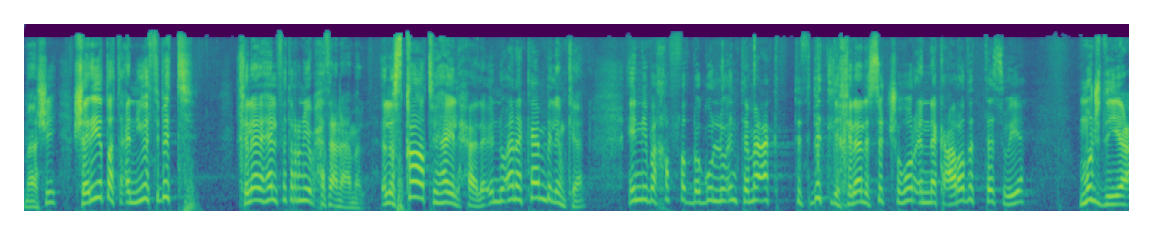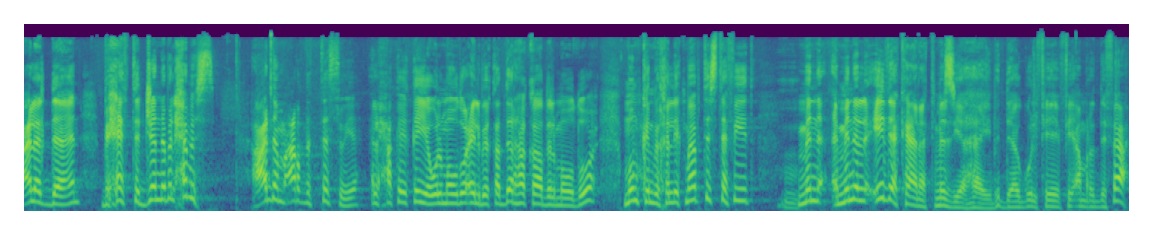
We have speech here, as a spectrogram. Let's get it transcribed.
ماشي؟ شريطة أن يثبت خلال هاي الفترة أنه يبحث عن عمل. الإسقاط في هاي الحالة إنه أنا كان بالإمكان إني بخفض بقول له أنت معك تثبت لي خلال الست شهور إنك عرضت تسوية مجدية على الدائن بحيث تتجنب الحبس. عدم عرض التسوية الحقيقية والموضوعيه اللي بيقدرها قاضي الموضوع ممكن بيخليك ما بتستفيد. من من إذا كانت مزية هاي بدي أقول في في أمر الدفاع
